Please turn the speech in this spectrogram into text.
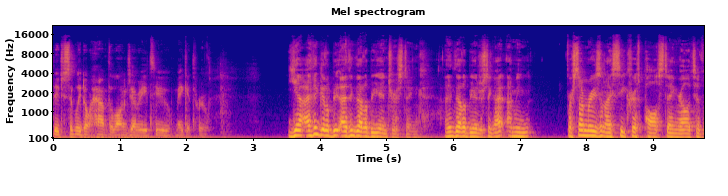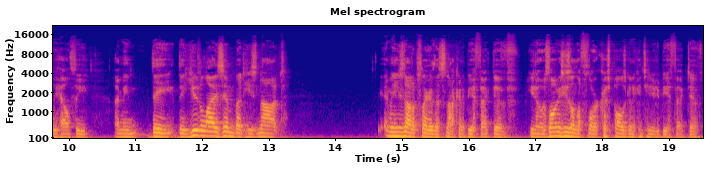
they just simply don't have the longevity to make it through. Yeah, I think it'll be. I think that'll be interesting. I think that'll be interesting. I, I mean, for some reason, I see Chris Paul staying relatively healthy. I mean, they they utilize him, but he's not. I mean, he's not a player that's not going to be effective. You know, as long as he's on the floor, Chris Paul is going to continue to be effective.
